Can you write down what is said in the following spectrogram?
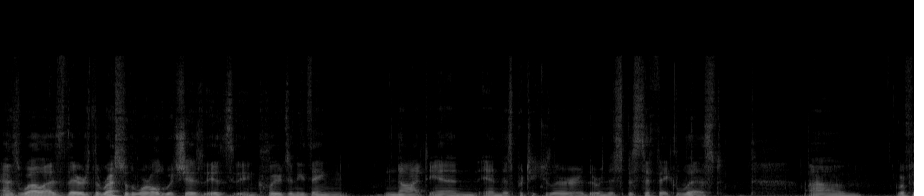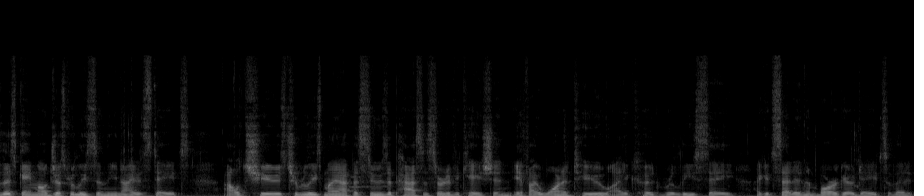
as well as there's the rest of the world, which is, is includes anything not in in this particular or in this specific list. Um, but for this game, I'll just release it in the United States. I'll choose to release my app as soon as it passes certification. If I wanted to, I could release a, I could set an embargo date so that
